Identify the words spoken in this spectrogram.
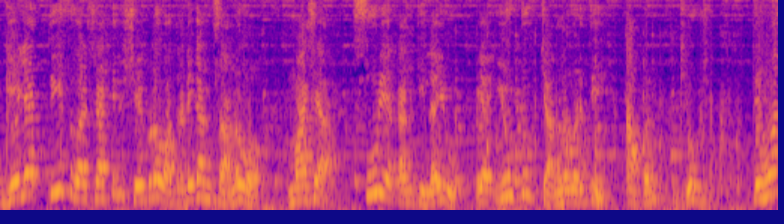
गेल्या तीस वर्षातील शेकडो वातडिकांचा अनुभव माझ्या सूर्यकांती लाईव्ह या युट्यूब चॅनलवरती आपण घेऊ शकतो. तेव्हा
